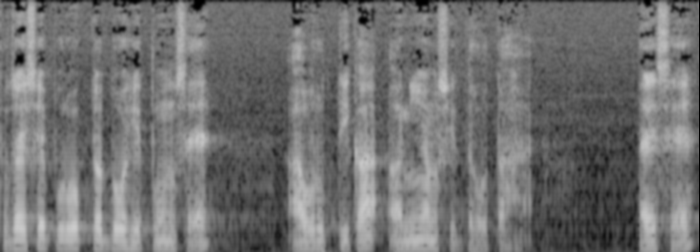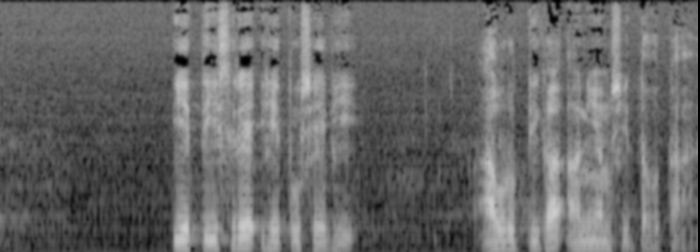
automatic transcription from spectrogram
तो जैसे पूर्वोक्त दो हेतुओं से आवृत्ति का अनियम सिद्ध होता है, ऐसे ये तीसरे हेतु से भी आवृत्ति का अनियम सिद्ध होता है।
